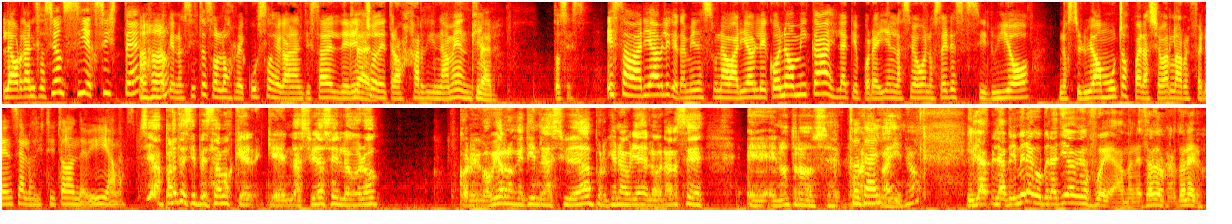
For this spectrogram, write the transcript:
la organización sí existe, Ajá. lo que no existe son los recursos de garantizar el derecho Claro. de trabajar dignamente. Claro. Entonces, esa variable, que también es una variable económica, es la que por ahí en la ciudad de Buenos Aires sirvió, nos sirvió a muchos para llevar la referencia a los distritos donde vivíamos. Sí, aparte si pensamos que, que en la ciudad se logró con el gobierno que tiene la ciudad, ¿por qué no habría de lograrse eh, en otros eh, Total. del país, no? ¿Y la, la primera cooperativa que fue? Amanecer de los cartoneros.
